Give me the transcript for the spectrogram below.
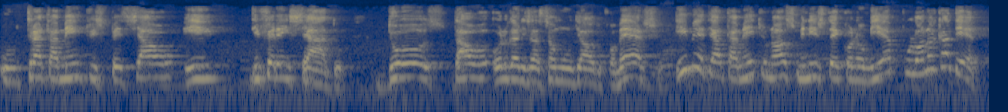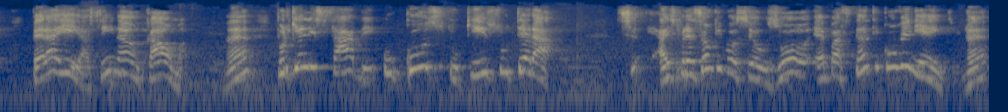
o tratamento especial e diferenciado dos, da Organização Mundial do Comércio, imediatamente o nosso ministro da Economia pulou na cadeira. Espera aí, assim não, calma. Né? Porque ele sabe o custo que isso terá. A expressão que você usou é bastante conveniente. Né?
